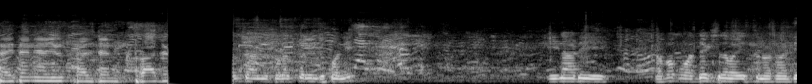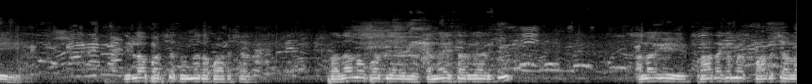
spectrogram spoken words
చైతన్య యూత్ ప్రెసిడెంట్ రాజు పురస్కరించుకొని ఈనాటి సభకు అధ్యక్షత వహిస్తున్నటువంటి జిల్లా పరిషత్ ఉన్నత పాఠశాల ప్రధానోపాధ్యాయులు కన్నయ్య సార్ గారికి అలాగే ప్రాథమిక పాఠశాల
